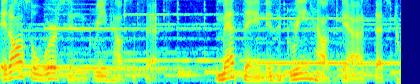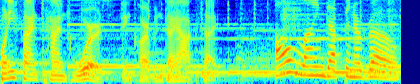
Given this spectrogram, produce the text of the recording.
it also worsened the greenhouse effect. Methane is a greenhouse gas that's 25 times worse than carbon dioxide. All lined up in a row,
